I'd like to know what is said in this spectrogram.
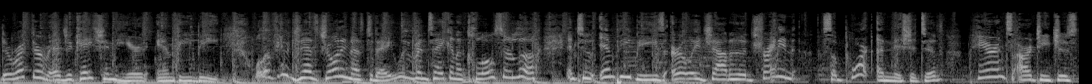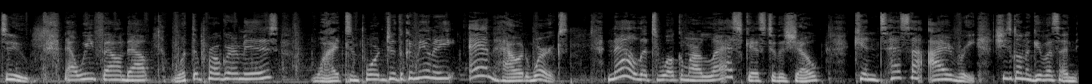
Director of Education here at MPB. Well, if you're just joining us today, we've been taking a closer look into MPB's Early Childhood Training Support Initiative, Parents Are Teachers Too. Now, we found out what the program is, why it's important to the community, and how it works. Now let's welcome our last guest to the show, Kentessa Ivory. She's going to give us an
